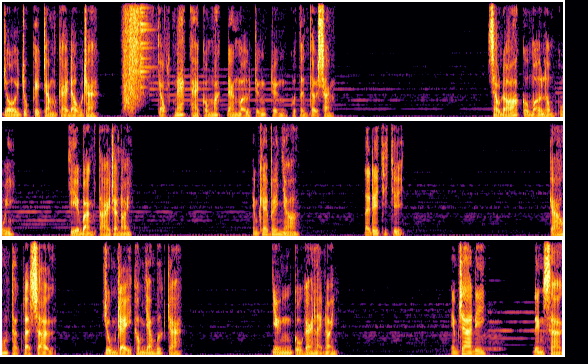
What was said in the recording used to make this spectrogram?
Rồi rút cây trăm cài đầu ra, Chọc nát hai con mắt đang mở trừng trừng của tên thợ săn. Sau đó cô mở lồng củi Chia bàn tay ra nói. Em gái bé nhỏ, Lại đây chứ chị. Cáo thật là sợ, run rẩy không dám bước ra. Nhưng cô gái lại nói, Em ra đi, Đừng sợ.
